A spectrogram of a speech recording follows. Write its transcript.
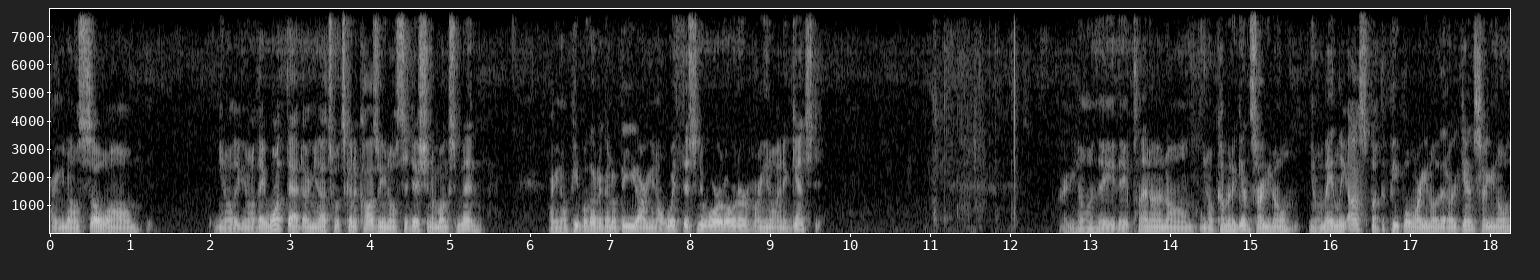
Or, you know, so, um, you know, you know, they want that. I mean, that's what's going to cause, you know, sedition amongst men. Or, you know, people that are going to be, are, you know, with this new world order, or, you know, and against it. Or, you know, and they, they plan on, um, you know, coming against, are, you know, you know, mainly us, but the people, are, you know, that are against, are, you know,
